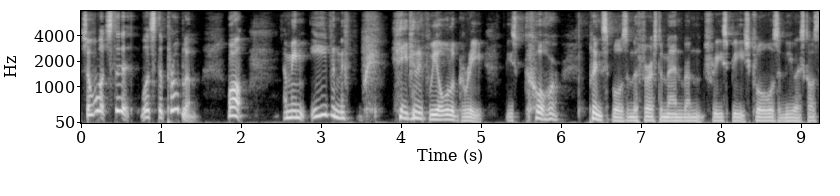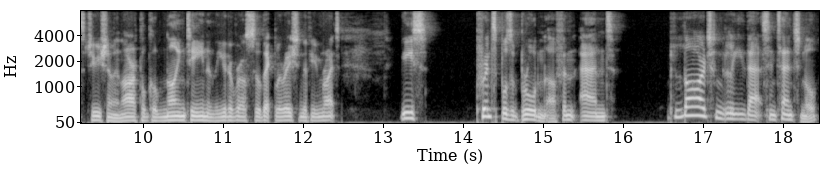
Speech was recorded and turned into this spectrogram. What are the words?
so what's the what's the problem? Well, I mean, even if even if we all agree these core principles in the First Amendment, free speech clause in the US Constitution, and Article 19 in the Universal Declaration of Human Rights. These principles are broad enough, and, and largely that's intentional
